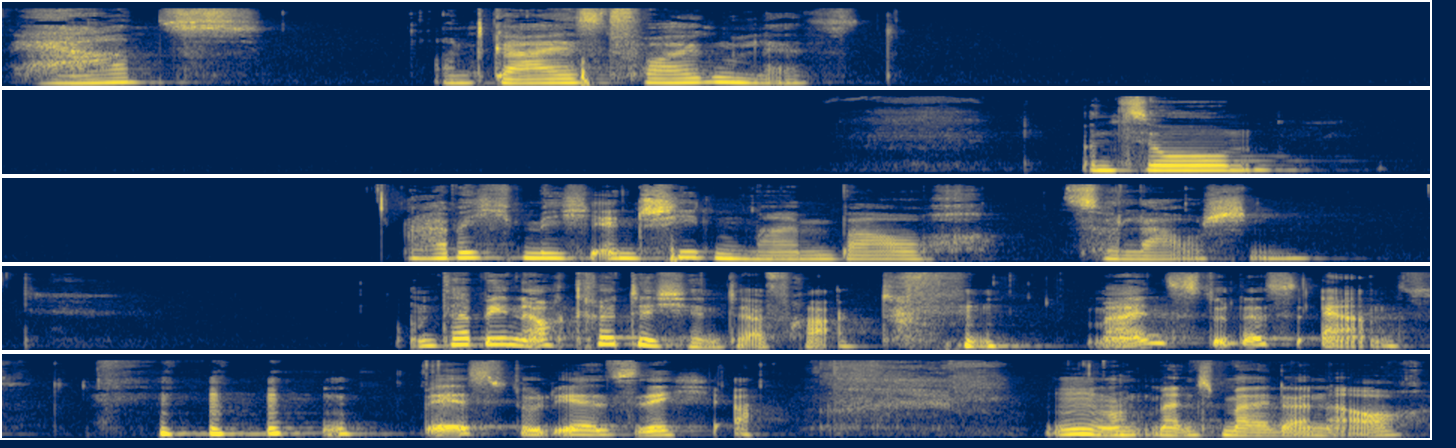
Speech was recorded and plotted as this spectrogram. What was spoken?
Herz und Geist folgen lässt. Und so habe ich mich entschieden, meinem Bauch zu lauschen und habe ihn auch kritisch hinterfragt. Meinst du das ernst? Bist du dir sicher? Und manchmal dann auch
